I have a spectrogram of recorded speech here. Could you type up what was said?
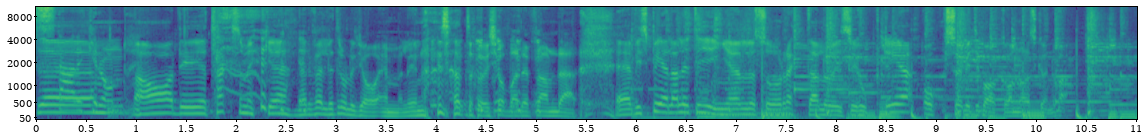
Stark rond. Ja, det, tack så mycket. Det är väldigt roligt jag och Emelie när vi satt och jobbade fram där. Eh, Vi spelar lite jingel så rättar Louise ihop det och så är vi tillbaka om några sekunder bara.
